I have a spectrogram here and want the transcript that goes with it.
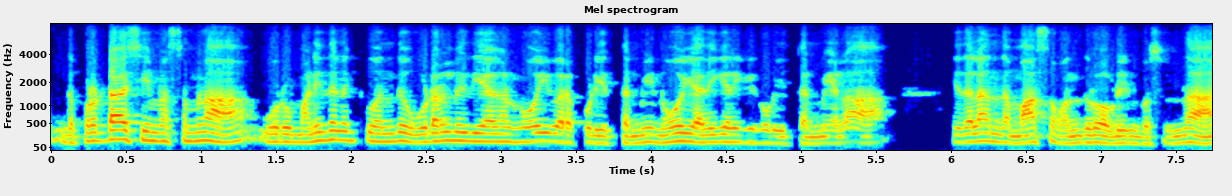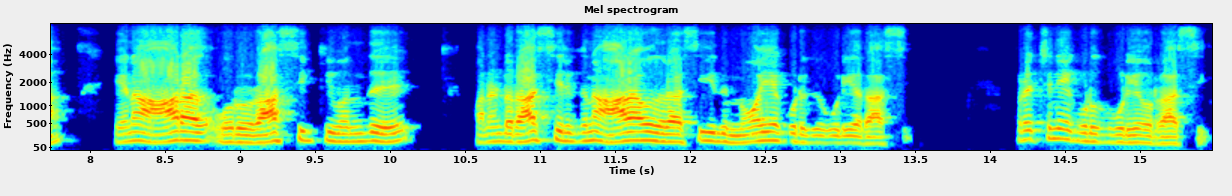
இந்த புரட்டாசி மாசம்லாம் ஒரு மனிதனுக்கு வந்து உடல் ரீதியாக நோய் வரக்கூடிய தன்மை நோய் அதிகரிக்கக்கூடிய தன்மையெல்லாம் இதெல்லாம் இந்த மாசம் வந்துடும் அப்படின்னு சொன்னா ஏன்னா ஆறா ஒரு ராசிக்கு வந்து பன்னெண்டு ராசி இருக்குன்னா ஆறாவது ராசி இது நோயை கொடுக்கக்கூடிய ராசி பிரச்சனையை கொடுக்கக்கூடிய ஒரு ராசி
